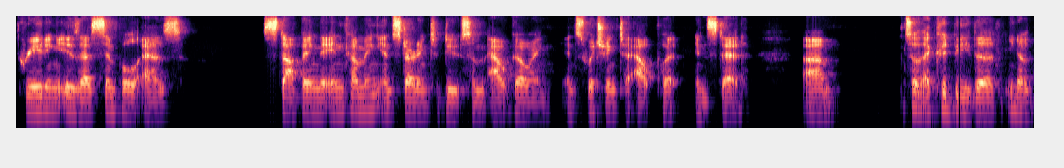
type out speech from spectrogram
creating is as simple as stopping the incoming and starting to do some outgoing and switching to output instead. Um, so that could be the, you know,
